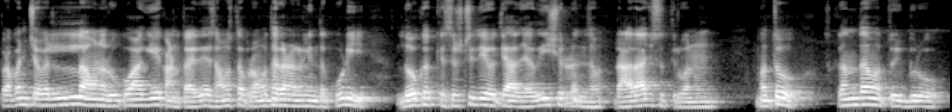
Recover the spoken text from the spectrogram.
ಪ್ರಪಂಚವೆಲ್ಲ ಅವನ ರೂಪವಾಗಿಯೇ ಕಾಣ್ತಾ ಇದೆ. ಸಮಸ್ತ ಪ್ರಮಥಗಣಗಳಿಂದ ಕೂಡಿ ಲೋಕಕ್ಕೆ ಸೃಷ್ಟಿ ದೇವತೆಯಾದ ಜಗದೀಶ್ವರರನ್ನು ರಾರಾಜಿಸುತ್ತಿರುವನು ಮತ್ತು ಸ್ಕಂದ ಮತ್ತು ಇಬ್ಬರು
